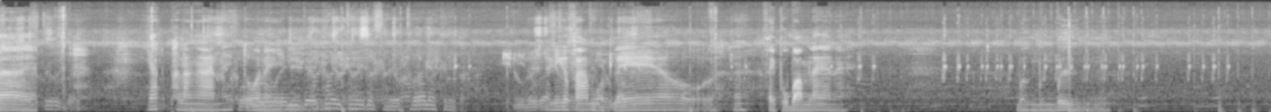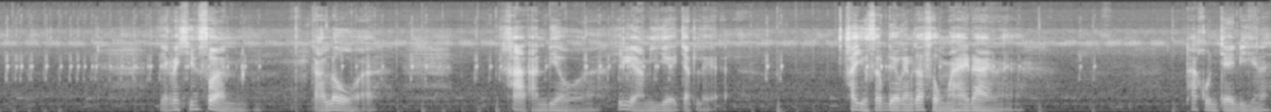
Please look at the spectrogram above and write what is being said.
เดี๋ยวก็ยัดพลังงานให้ตัวไหนดีอันนี้ก็ฟาร์มหมดแล้วใส่ปูบอมแล้วกันนะบึ้งบึ้งบึ้งอยากได้ชิ้นส่วนกาโลอะขาดอันเดียวที่เหลือมีเยอะจัดเลยใครอยู่เซิร์ฟเดียวกันก็ส่งมาให้ได้นะ ถ้าคุณใจดีนะ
